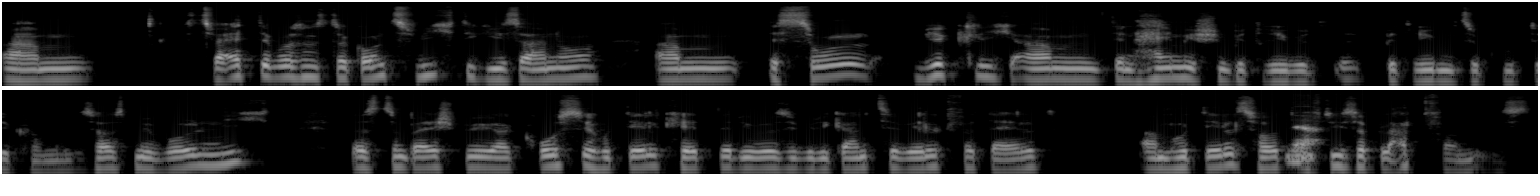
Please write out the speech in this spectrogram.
Ähm, das Zweite, was uns da ganz wichtig ist auch noch, ähm, es soll wirklich ähm, den heimischen Betriebe, Betrieben zugutekommen. Das heißt, wir wollen nicht, dass zum Beispiel eine große Hotelkette, die was über die ganze Welt verteilt, ähm, Hotels hat, ja. auf dieser Plattform ist.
